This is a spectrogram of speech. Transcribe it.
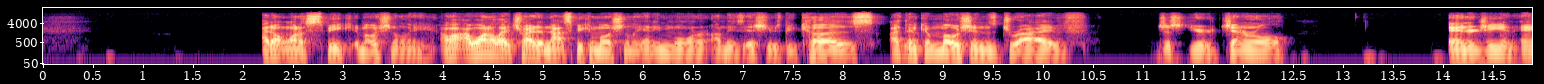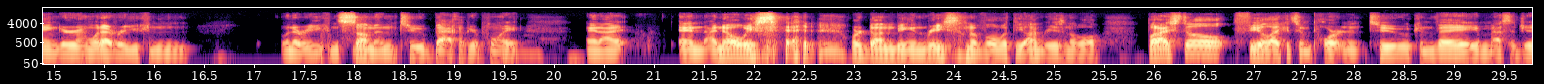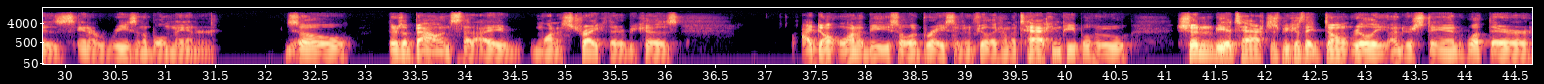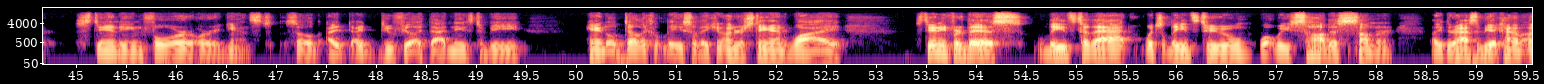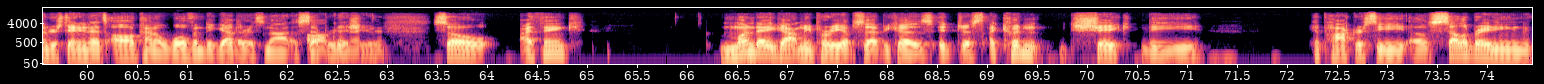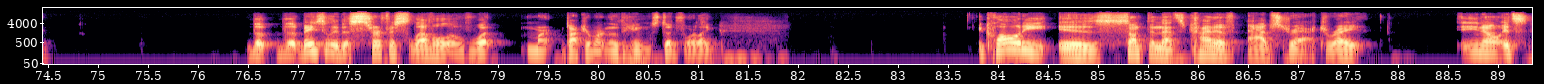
i don't want to speak emotionally i, want, I want to like try to not speak emotionally anymore on these issues because i think yeah. emotions drive just your general energy and anger and whatever you can whenever you can summon to back up your point. point and i and I know we said we're done being reasonable with the unreasonable, but I still feel like it's important to convey messages in a reasonable manner. Yeah. So there's a balance that I want to strike there because I don't want to be so abrasive and feel like I'm attacking people who shouldn't be attacked just because they don't really understand what they're standing for or against. So I, I do feel like that needs to be handled delicately so they can understand why standing for this leads to that, which leads to what we saw this summer. Like there has to be a kind of understanding that it's all kind of woven together. It's not a separate issue. So I think Monday got me pretty upset because it just I couldn't shake the hypocrisy of celebrating the the basically the surface level of what Mar- Dr. Martin Luther King stood for. Like equality is something that's kind of abstract, right? You know, it's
